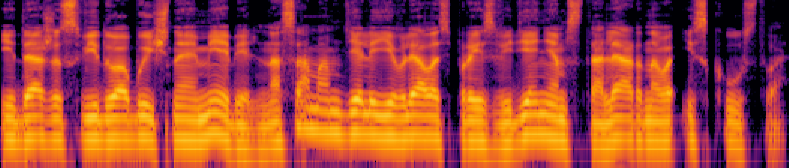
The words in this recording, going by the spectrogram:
и даже с виду обычная мебель на самом деле являлась произведением столярного искусства.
